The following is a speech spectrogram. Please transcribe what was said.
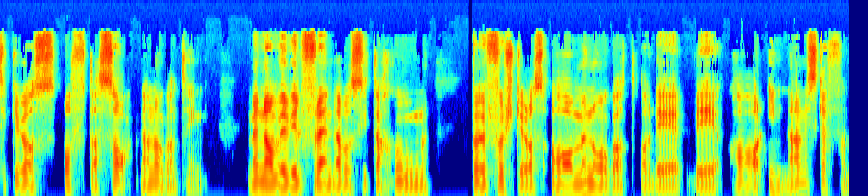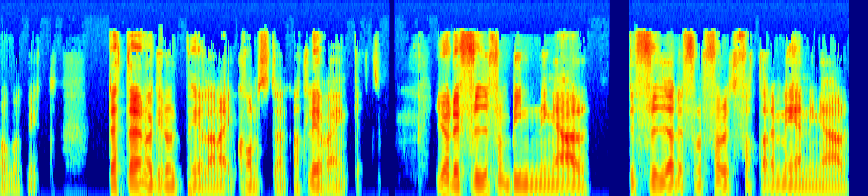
tycker vi oss ofta sakna någonting. Men om vi vill förändra vår situation behöver vi först göra oss av med något av det vi har innan vi skaffar något nytt. Detta är en av grundpelarna i konsten att leva enkelt. Gör dig fri från bindningar, befria dig från förutfattade meningar,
